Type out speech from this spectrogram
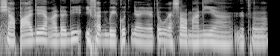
siapa aja yang ada di event berikutnya yaitu WrestleMania gitu loh.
